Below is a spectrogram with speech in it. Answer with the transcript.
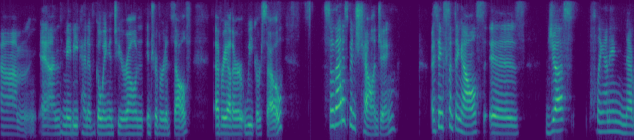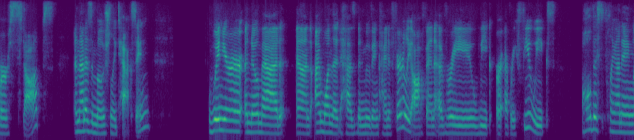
um, and maybe kind of going into your own introverted self every other week or so. So that has been challenging. I think something else is just planning never stops, and that is emotionally taxing. When you're a nomad, and I'm one that has been moving kind of fairly often every week or every few weeks, all this planning,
